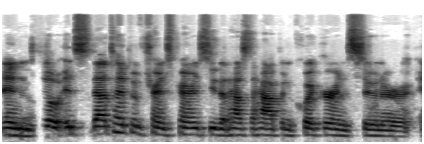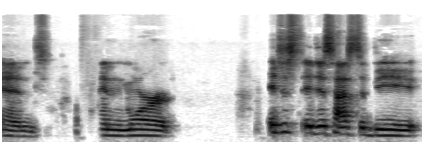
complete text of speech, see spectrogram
And so it's that type of transparency that has to happen quicker and sooner and and more it just it just has to be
